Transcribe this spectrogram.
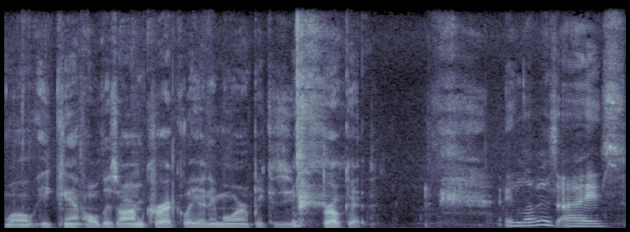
Well, he can't hold his arm correctly anymore because you broke it. I love his eyes.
